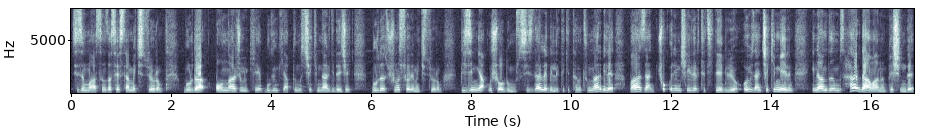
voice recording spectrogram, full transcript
sizin vasıtanızda seslenmek istiyorum. Burada onlarca ülkeye bugünkü yaptığımız çekimler gidecek. Burada şunu söylemek istiyorum. Bizim yapmış olduğumuz sizlerle birlikteki tanıtımlar bile bazen çok önemli şeyleri tetikleyebiliyor. O yüzden çekinmeyelim. İnandığımız her davanın peşinde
